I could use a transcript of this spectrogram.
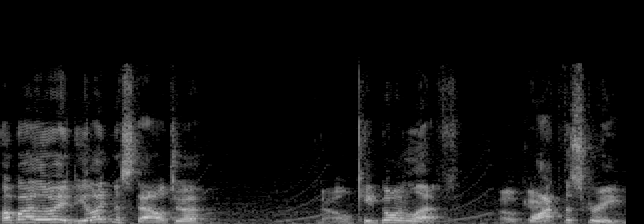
Oh, by the way, do you like nostalgia? No? Keep going left. Okay. Block the screen.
